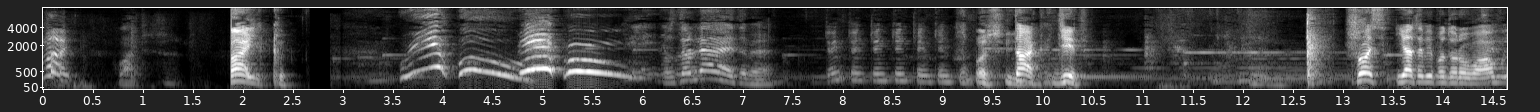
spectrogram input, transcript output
май! Хватить. Лайк. Поздравляю тебе! Спасибо. Так, дід. Щось я тобі подарував.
